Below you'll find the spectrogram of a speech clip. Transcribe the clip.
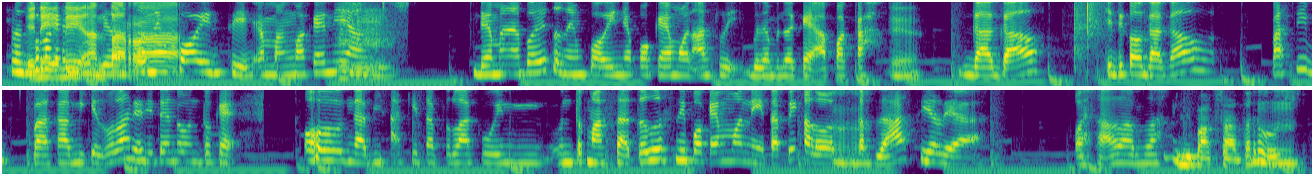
Menurut Ini- gua makanya ini antara- turning point sih. Emang makanya ini yang Hmm. Diamond Apple itu turning pointnya Pokemon asli. Bener-bener kayak apakah Iya. gagal. Jadi kalau gagal pasti bakal mikir ulang dari Nintendo untuk kayak oh nggak bisa kita perlakuin untuk maksa terus nih Pokemon nih. Tapi kalau Mhm. tetap berhasil ya wassalam lah. dipaksa terus. Hmm.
